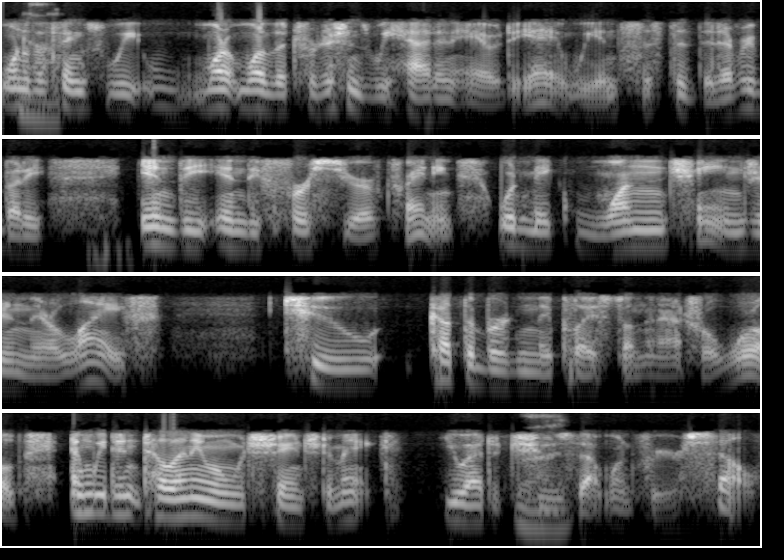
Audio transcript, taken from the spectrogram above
one of the things we one, one of the traditions we had in AODA, we insisted that everybody in the in the first year of training would make one change in their life to cut the burden they placed on the natural world, and we didn't tell anyone which change to make. You had to choose right. that one for yourself.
